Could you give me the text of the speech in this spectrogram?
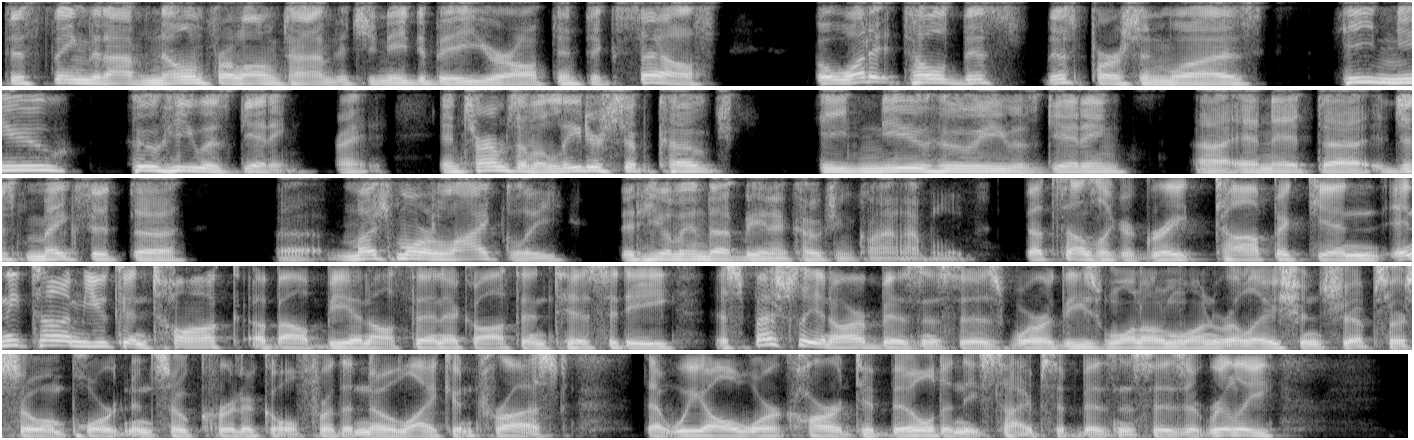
this thing that I've known for a long time that you need to be your authentic self. But what it told this this person was he knew who he was getting, right? In terms of a leadership coach, he knew who he was getting, uh, and it uh, it just makes it uh, uh much more likely that he'll end up being a coaching client, I believe. That sounds like a great topic. And anytime you can talk about being authentic, authenticity, especially in our businesses where these one on one relationships are so important and so critical for the know, like, and trust that we all work hard to build in these types of businesses, it really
